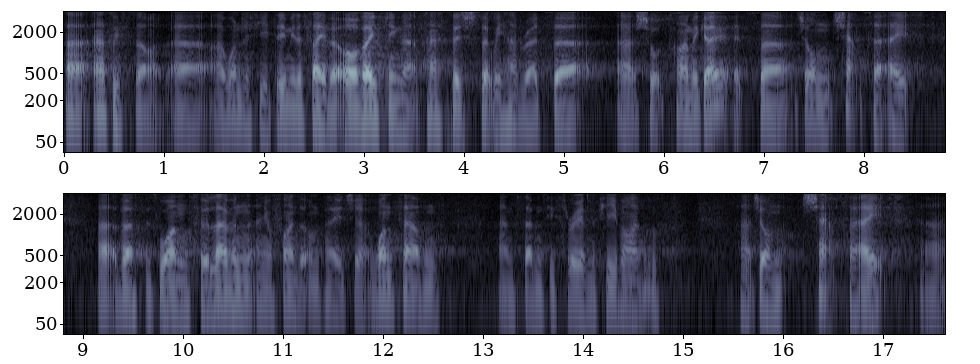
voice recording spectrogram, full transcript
Uh, as we start, uh, I wonder if you'd do me the favour of opening that passage that we had read uh, a short time ago. It's uh, John chapter 8, uh, verses 1 to 11, and you'll find it on page 1000 and 73 in the Pew Bibles. Uh, John chapter 8, uh,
